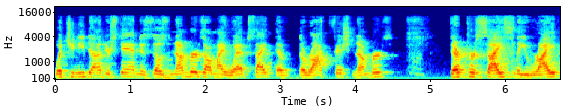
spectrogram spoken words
what you need to understand is those numbers on my website, the, the rockfish numbers, they're precisely right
